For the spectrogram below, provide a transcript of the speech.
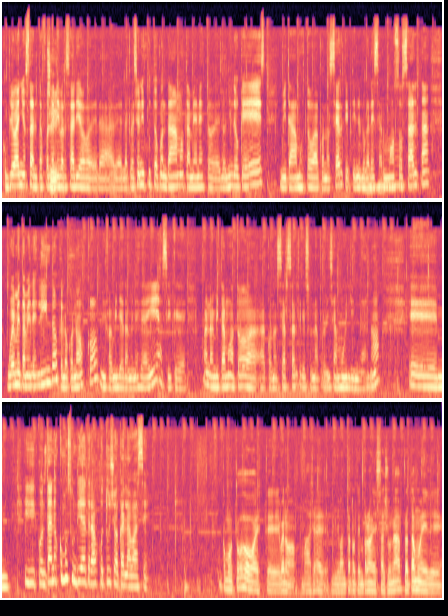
cumplió años Salta, fue el aniversario de la, creación y justo contábamos también esto de lo lindo que es, invitábamos todo a conocer, que tiene lugares hermosos Salta. Güemes también es lindo, que lo conozco, mi familia también es de ahí, así que bueno, invitamos a todos a, conocer Salta, que es una provincia muy linda, ¿no? Eh, y contanos, ¿cómo es un día de trabajo tuyo acá en la base? Como todo, este, bueno, más allá de levantarnos temprano a desayunar, tratamos de,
